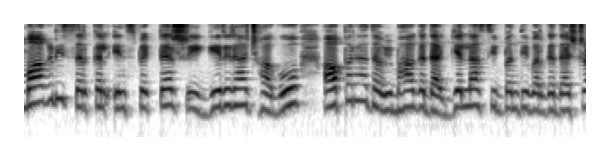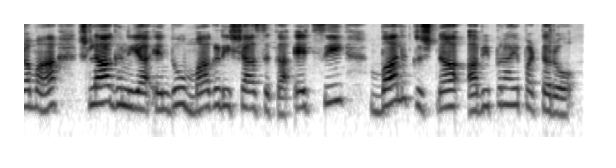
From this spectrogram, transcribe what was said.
ಮಾಗಡಿ ಸರ್ಕಲ್ ಇನ್ಸ್ಪೆಕ್ಟರ್ ಶ್ರೀ ಗಿರಿರಾಜ್ ಹಾಗೂ ಅಪರಾಧ ವಿಭಾಗದ ಎಲ್ಲ ಸಿಬ್ಬಂದಿ ವರ್ಗದ ಶ್ರಮ ಶ್ಲಾಘನೀಯ ಎಂದು ಮಾಗಡಿ ಶಾಸಕ ಎಚ್ಸಿ ಬಾಲಕೃಷ್ಣ ಅಭಿಪ್ರಾಯಪಟ್ಟರು.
